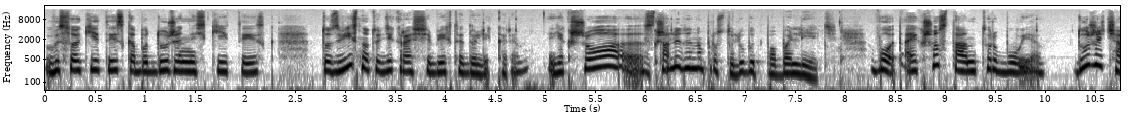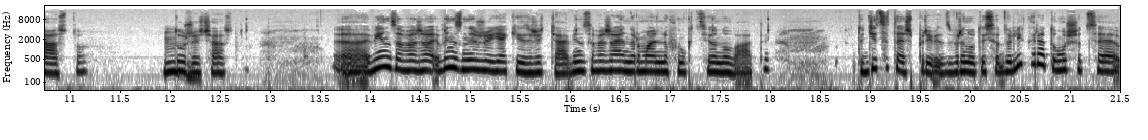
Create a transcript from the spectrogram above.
високий тиск або дуже низький тиск, то, звісно, тоді краще бігти до лікаря. Якщо е, Якщо ста... людина просто любить поболіти. Вот, а якщо стан турбує дуже часто, mm дуже часто. Е, він заважає, він знижує якість життя, він заважає нормально функціонувати. Тоді це теж привід звернутися до лікаря, тому що це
